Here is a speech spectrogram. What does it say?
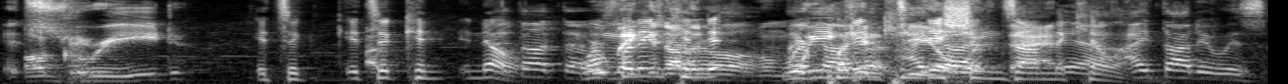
It's true. Agreed. It's a it's a con- no. I thought we're We'll putting condi- We'll we're putting conditions on the yeah, killing. I thought it was.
